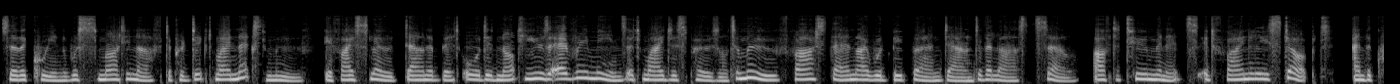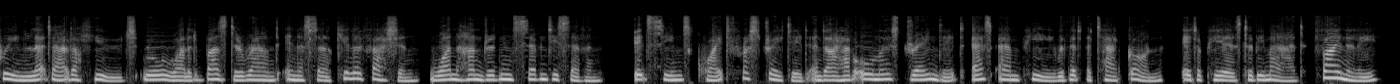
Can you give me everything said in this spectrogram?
So the queen was smart enough to predict my next move. If I slowed down a bit or did not use every means at my disposal to move fast then I would be burned down to the last cell. After two minutes it finally stopped, and the queen let out a huge roar while it buzzed around in a circular fashion. 177. It seems quite frustrated and I have almost drained it SMP with that attack gone, it appears to be mad. Finally,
